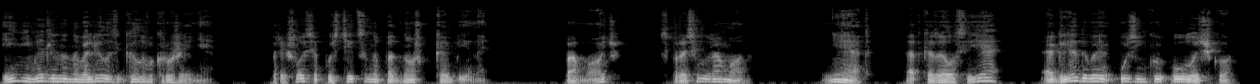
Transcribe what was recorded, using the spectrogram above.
и немедленно навалилось головокружение. Пришлось опуститься на подножку кабины. «Помочь?» — спросил Рамон. «Нет», — отказался я, оглядывая узенькую улочку,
